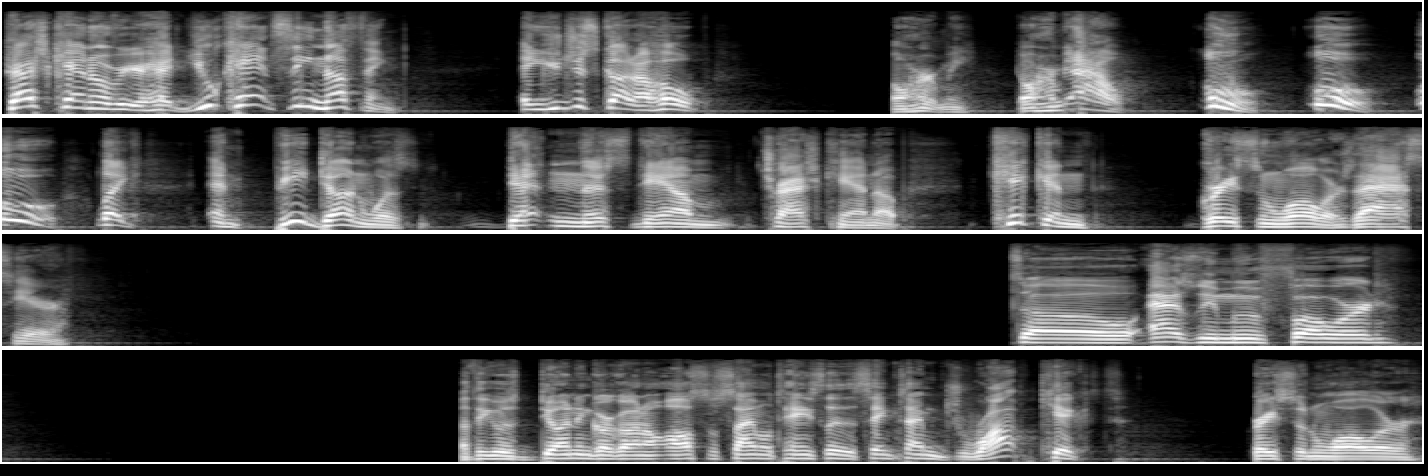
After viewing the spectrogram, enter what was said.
Trash can over your head. You can't see nothing. And you just got to hope. Don't hurt me. Don't hurt me. Ow. Ooh, ooh, ooh. Like, and Pete Dunne was denting this damn trash can up, kicking Grayson Waller's ass here. So as we move forward, I think it was Dunne and Gargano also simultaneously at the same time drop kicked Grayson Waller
